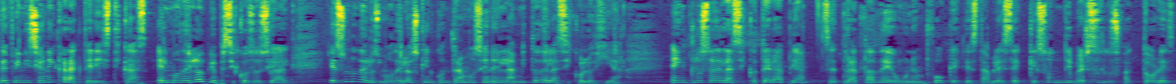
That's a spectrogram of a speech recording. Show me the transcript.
Definición y características. El modelo biopsicosocial es uno de los modelos que encontramos en el ámbito de la psicología e incluso de la psicoterapia. Se trata de un enfoque que establece que son diversos los factores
